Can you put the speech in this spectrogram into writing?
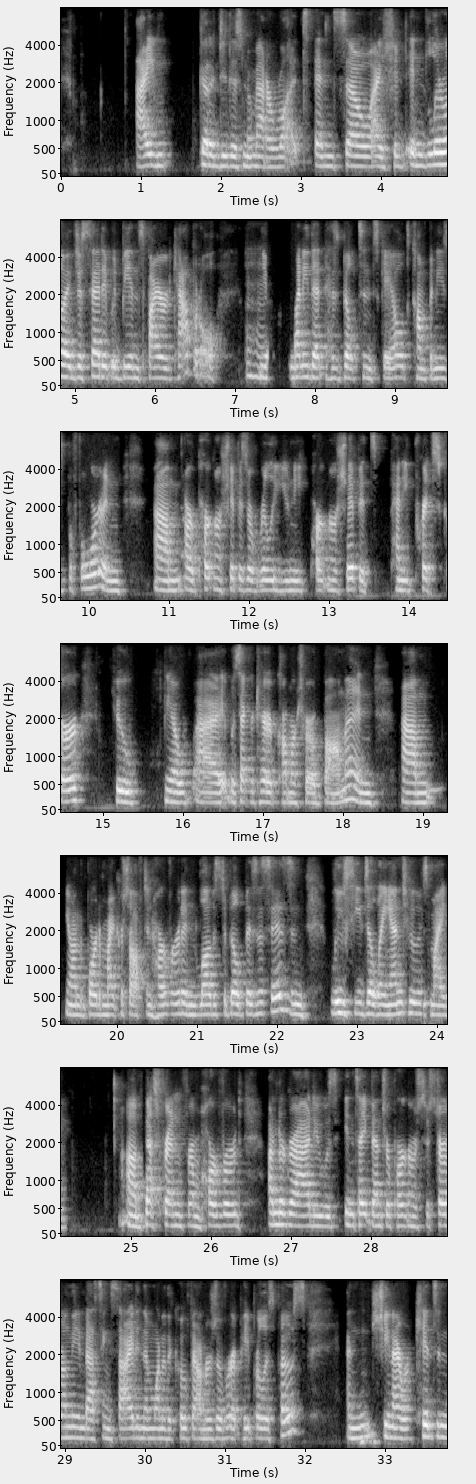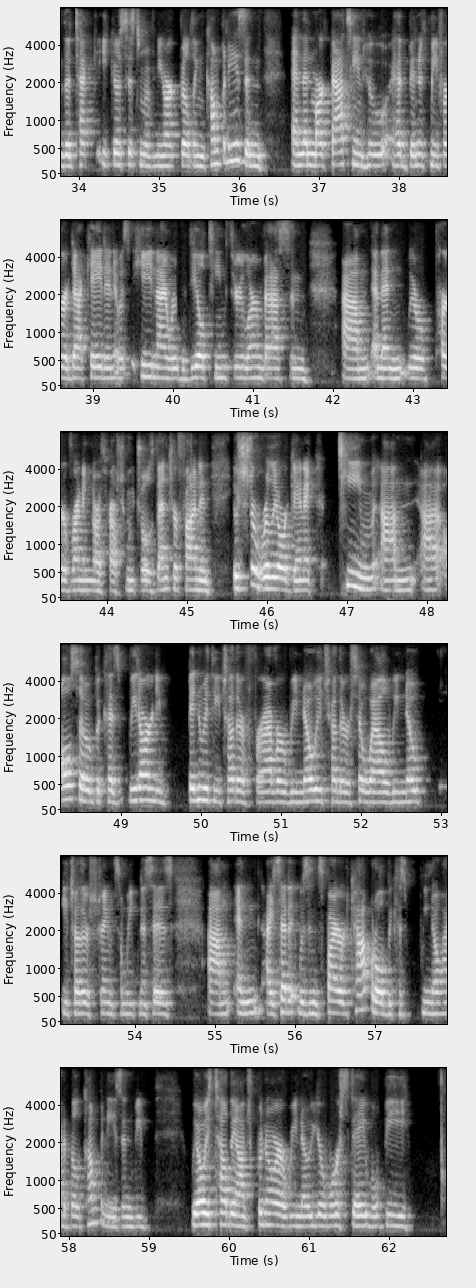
I going to do this no matter what. And so I should, and literally, I just said it would be inspired capital, mm-hmm. you know, money that has built and scaled companies before. And um, our partnership is a really unique partnership. It's Penny Pritzker, who, you know, uh, was Secretary of Commerce for Obama and, um, you know, on the board of Microsoft and Harvard and loves to build businesses. And Lucy DeLand, who is my um, best friend from Harvard undergrad who was Insight Venture Partners who started on the investing side, and then one of the co-founders over at Paperless Post. And she and I were kids in the tech ecosystem of New York building companies. And and then Mark Batzian, who had been with me for a decade, and it was he and I were the deal team through LearnVest, and um, and then we were part of running Northwestern Mutual's venture fund, and it was just a really organic team. Um, uh, also because we'd already been with each other forever, we know each other so well, we know each other's strengths and weaknesses. Um, and I said it was inspired capital because we know how to build companies, and we we always tell the entrepreneur we know your worst day will be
